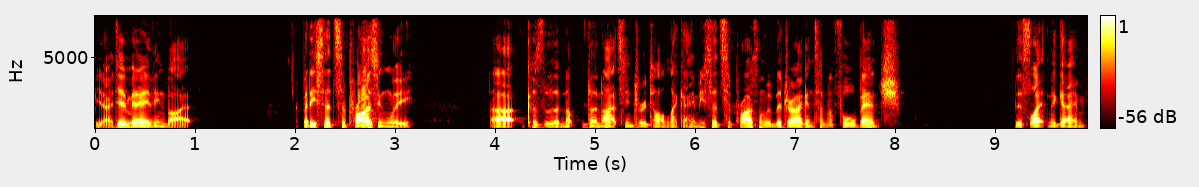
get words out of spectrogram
You know, didn't mean anything by it. But he said, surprisingly, because uh, of the, the Knights' injury toll in that game, he said, surprisingly, the Dragons have a full bench this late in the game.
